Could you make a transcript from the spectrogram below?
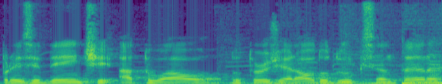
presidente atual, Dr. Geraldo Duque Santana.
